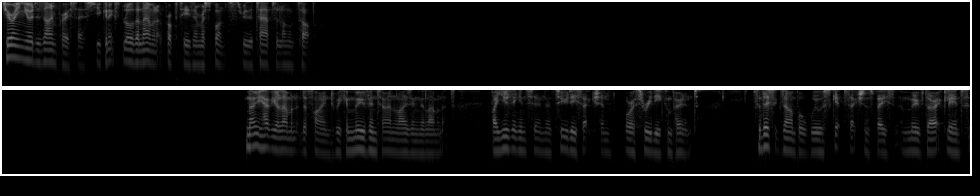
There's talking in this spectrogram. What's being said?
During your design process, you can explore the laminate properties and response through the tabs along the top. Now you have your laminate defined, we can move into analysing the laminate by using it in a 2D section or a 3D component. For this example, we will skip section space and move directly into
